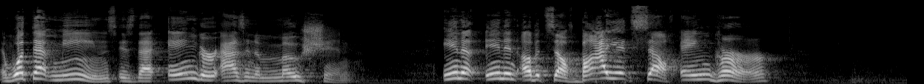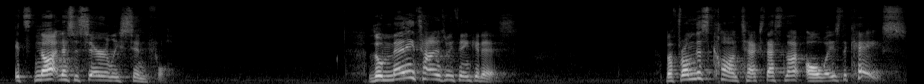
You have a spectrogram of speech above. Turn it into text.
And what that means is that anger as an emotion, in, a, in and of itself, by itself, anger, it's not necessarily sinful. Though many times we think it is. But from this context, that's not always the case.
